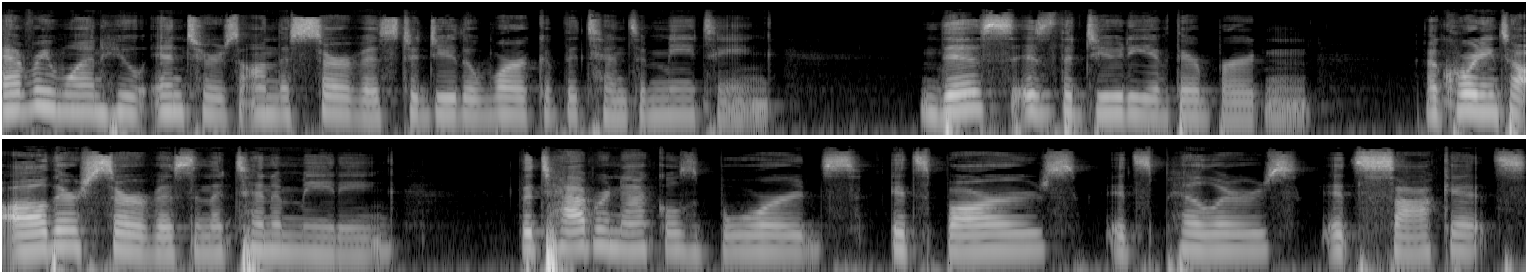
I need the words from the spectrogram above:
every one who enters on the service to do the work of the tent of meeting. This is the duty of their burden, according to all their service in the tent of meeting. The tabernacle's boards, its bars, its pillars, its sockets,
